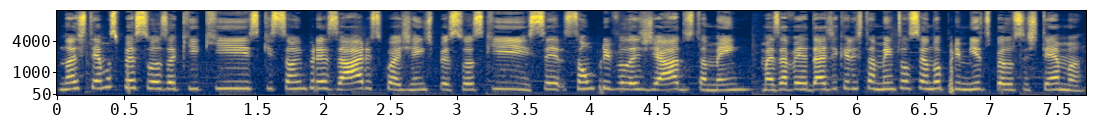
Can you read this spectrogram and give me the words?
nós temos pessoas aqui que, que são empresários com a gente, pessoas que se, são privilegiados também, mas a verdade é que eles também estão sendo oprimidos pelo sistema.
